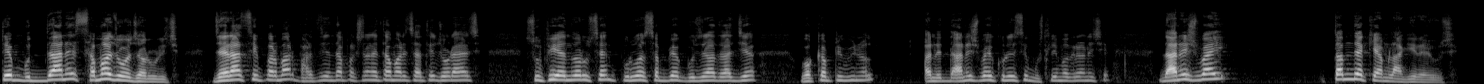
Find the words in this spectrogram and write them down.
તે મુદ્દાને સમજવો જરૂરી છે. જયરાજસિંહ પરમાર ભારતીય જનતા પક્ષના નેતા મારી સાથે જોડાયા છે. સુફી અનવર હુસેન પૂર્વ સભ્ય ગુજરાત રાજ્ય વકફ ટ્રિબ્યુનલ અને દાનિશભાઈ કુરેશી મુસ્લિમ અગ્રણી છે. દાનિશભાઈ, તમને કેમ લાગી રહ્યું છે?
